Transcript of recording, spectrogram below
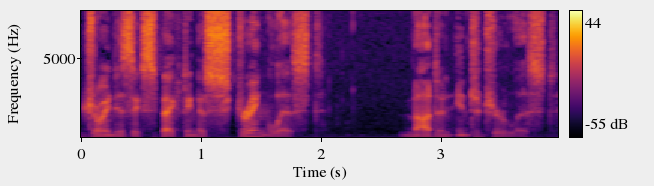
Join is expecting a string list, not an integer list.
